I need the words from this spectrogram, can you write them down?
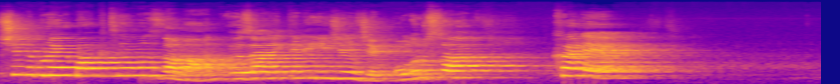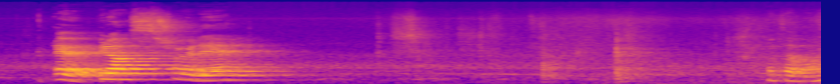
Şimdi buraya baktığımız zaman özelliklerini inceleyecek olursak kare Evet biraz şöyle kapatalım.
